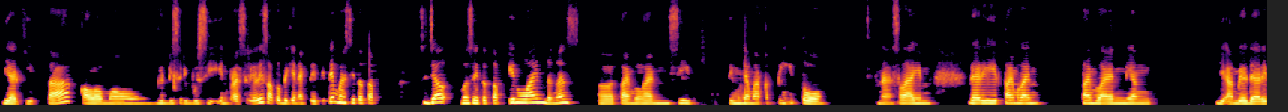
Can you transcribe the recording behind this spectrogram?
biar kita kalau mau ngedistribusiin press release atau bikin activity masih tetap sejauh masih tetap inline dengan uh, timeline si timnya marketing itu. Nah, selain dari timeline timeline yang diambil dari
